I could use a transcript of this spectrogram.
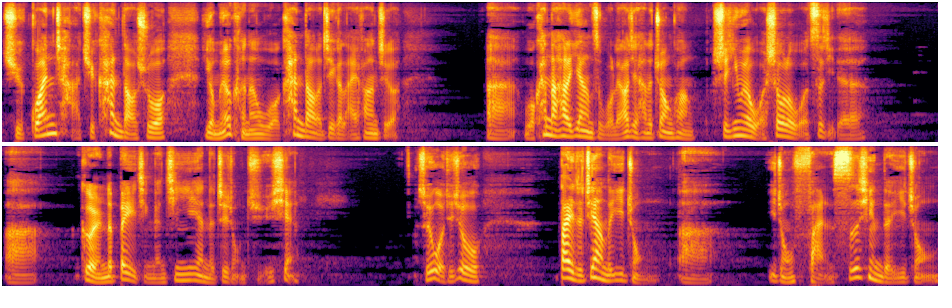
去观察、去看到，说有没有可能我看到了这个来访者啊，我看到他的样子，我了解他的状况，是因为我受了我自己的啊个人的背景跟经验的这种局限，所以我觉得就带着这样的一种啊。一种反思性的一种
